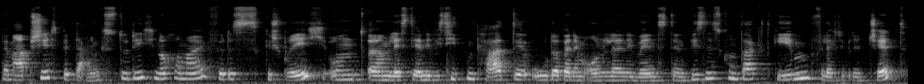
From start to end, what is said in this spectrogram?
Beim Abschied bedankst du dich noch einmal für das Gespräch und ähm, lässt dir eine Visitenkarte oder bei einem Online-Event den Business-Kontakt geben, vielleicht über den Chat.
